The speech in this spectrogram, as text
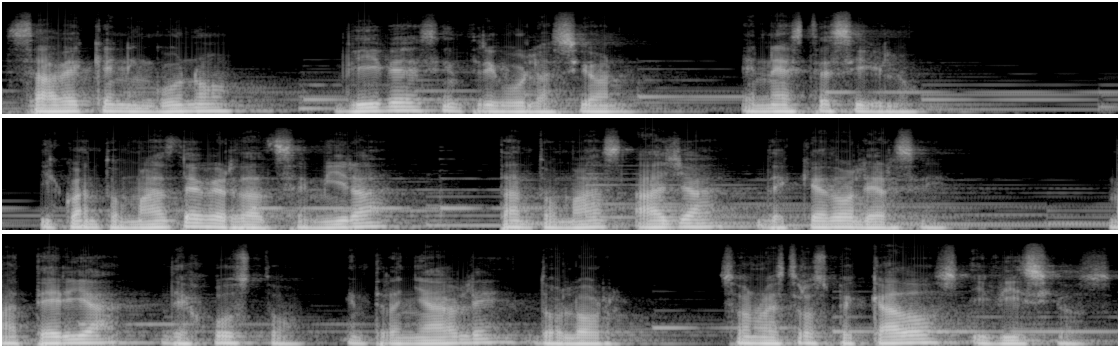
sabe que ninguno vive sin tribulación en este siglo. Y cuanto más de verdad se mira, tanto más haya de qué dolerse. Materia de justo, entrañable dolor son nuestros pecados y vicios,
